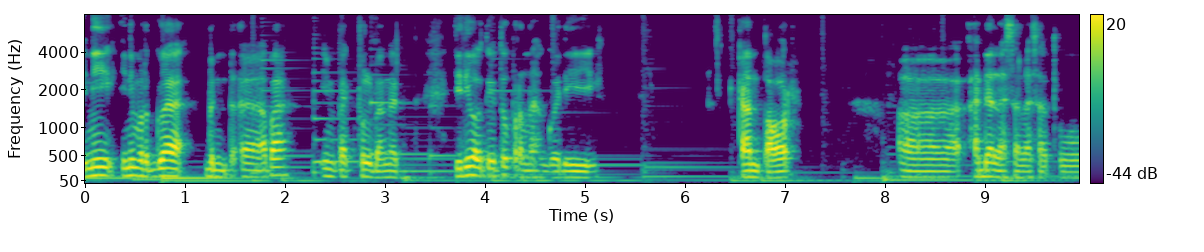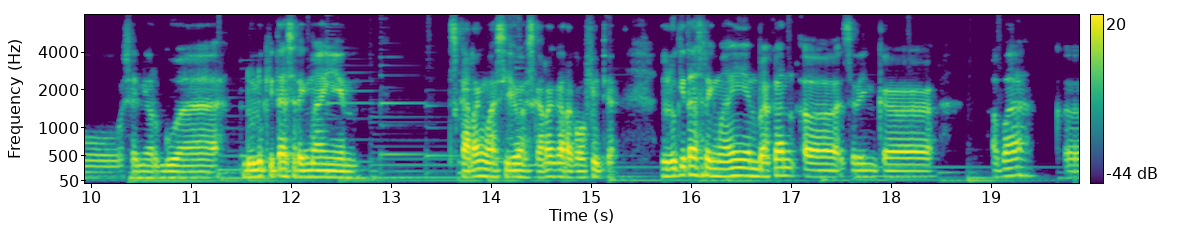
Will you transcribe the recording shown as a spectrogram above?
Ini ini menurut gue uh, apa impactful banget. Jadi waktu itu pernah gue di kantor uh, adalah salah satu senior gua. Dulu kita sering main. Sekarang masih oh, sekarang karena covid ya. Dulu kita sering main bahkan uh, sering ke apa ke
